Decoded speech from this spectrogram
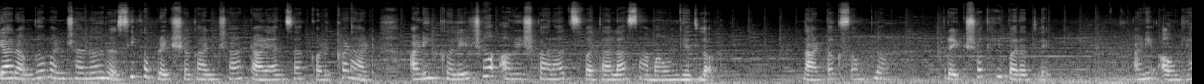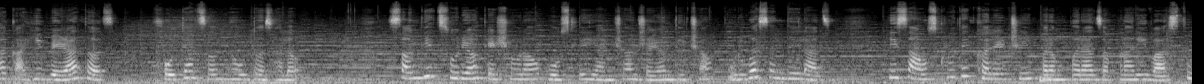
या रंगमंचानं रसिक प्रेक्षकांच्या टाळ्यांचा कडकडाट आणि कलेच्या आविष्कारात स्वतःला सामावून घेतलं. नाटक संपलं प्रेक्षकही परतले. आणि अवघ्या काही वेळातच होत्याचं नव्हतं झालं. संगीत सूर्य केशवराव भोसले यांच्या जयंतीच्या पूर्वसंध्येलाच ही सांस्कृतिक कलेची परंपरा जपणारी वास्तू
